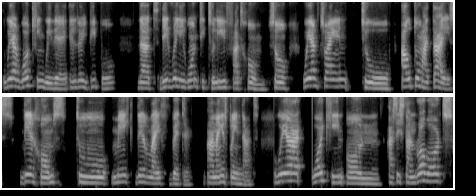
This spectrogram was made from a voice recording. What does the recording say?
we are working with the elderly people that they really wanted to live at home. So we are trying to automatize their homes to make their life better and I explain that. We are working on assistant robots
